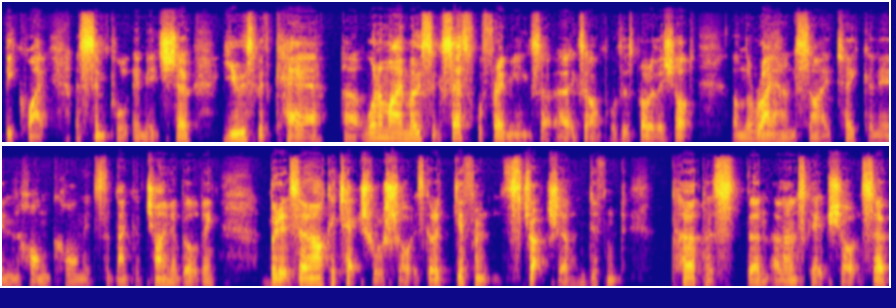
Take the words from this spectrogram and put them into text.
be quite a simple image. So use with care. Uh, one of my most successful framing ex uh, examples is probably the shot on the right-hand side taken in Hong Kong. It's the Bank of China building, but it's an architectural shot. It's got a different structure, different purpose than a landscape shot. So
